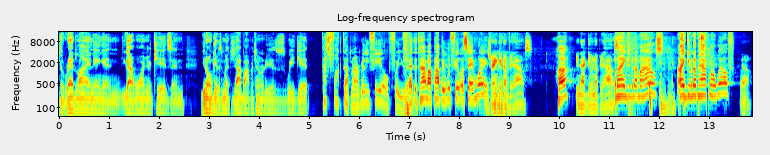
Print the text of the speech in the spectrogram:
the redlining and you got to warn your kids and you don't get as much job opportunity as we get. That's fucked up, and I really feel for you. And at the time, I probably would feel the same way, you ain't giving up your house. huh? You're not giving up your house. But I ain't giving up my house. I ain't giving up half my wealth. well,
